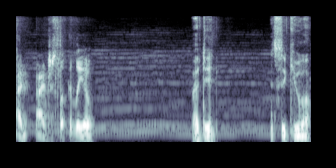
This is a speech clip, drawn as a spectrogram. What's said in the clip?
I I just look at Leo. I did. It's secure.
